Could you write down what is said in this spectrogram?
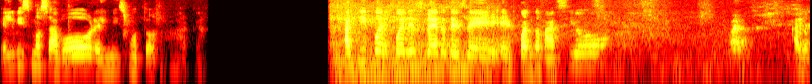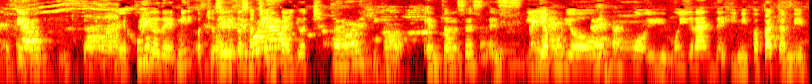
el mismo sabor, el mismo todo. Aquí puedes ver desde eh, cuando nació, a lo que se de julio de 1888. Entonces, ella murió muy, muy grande y mi papá también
